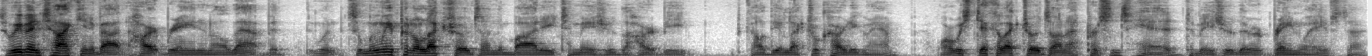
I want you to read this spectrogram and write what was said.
So we've been talking about heart, brain, and all that. But when, so when we put electrodes on the body to measure the heartbeat, called the electrocardiogram, or we stick electrodes on a person's head to measure their brain waves, the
